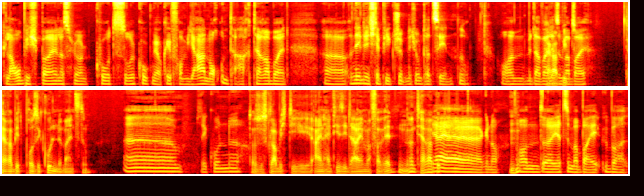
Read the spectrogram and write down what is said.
glaube ich bei, lass mich mal kurz zurückgucken, ja okay, vom Jahr noch unter 8 Terabyte. Äh, nee, nicht der Peak, stimmt nicht, unter 10. So. Und mittlerweile Terabit. sind wir bei. Terabit pro Sekunde, meinst du? Äh, Sekunde. Das ist, glaube ich, die Einheit, die sie da immer verwenden, ne? Terabit. Ja, ja, ja, ja genau. Mhm. Und äh, jetzt sind wir bei über,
